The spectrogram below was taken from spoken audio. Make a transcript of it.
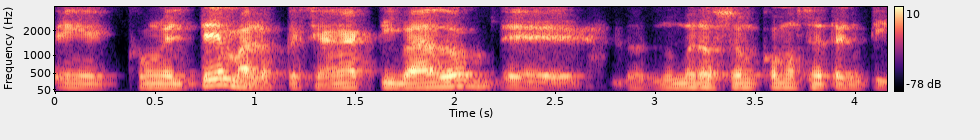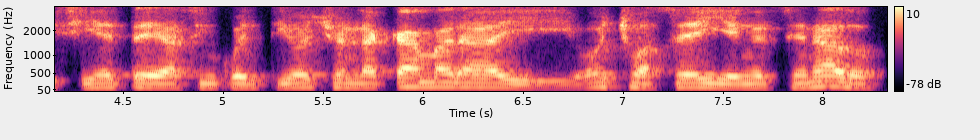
eh, con el tema, los que se han activado, eh, los números son como 77 a 58 en la Cámara y 8 a 6 en el Senado.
